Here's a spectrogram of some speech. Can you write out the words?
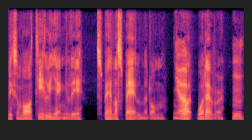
liksom vara tillgänglig, spela spel med dem, wha- whatever. Mm.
